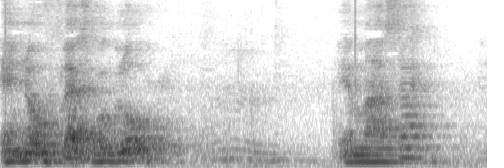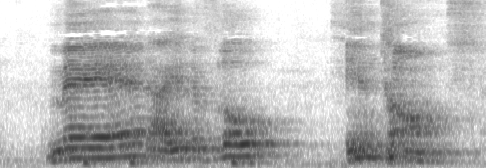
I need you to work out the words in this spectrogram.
And no flesh will glory in my sight. Man, I hit the floor in tongues.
